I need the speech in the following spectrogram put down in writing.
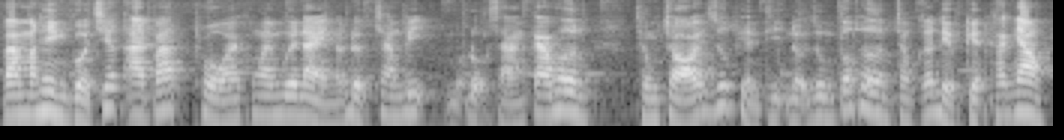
Và màn hình của chiếc iPad Pro 2020 này nó được trang bị một độ sáng cao hơn, chống chói giúp hiển thị nội dung tốt hơn trong các điều kiện khác nhau.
